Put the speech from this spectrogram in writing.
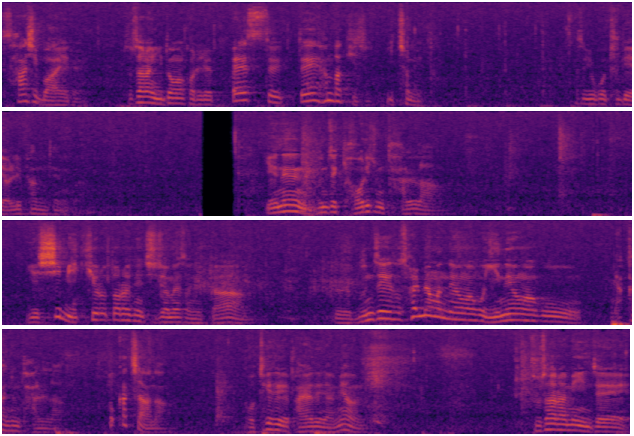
40y를 두 사람 이동한 거리를 뺐을 때 한 바퀴지 2000m. 그래서 요거 두 개 연립하면 되는 거야. 얘는 문제 결이 좀 달라. 이게 12km 떨어진 지점에서니까 그 문제에서 설명한 내용하고 이 내용하고 약간 좀 달라. 똑같지 않아. 어떻게 봐야 되냐면 두 사람이 이제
